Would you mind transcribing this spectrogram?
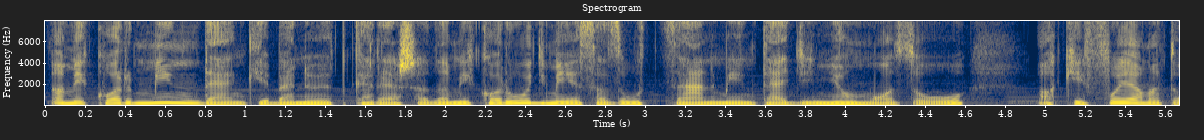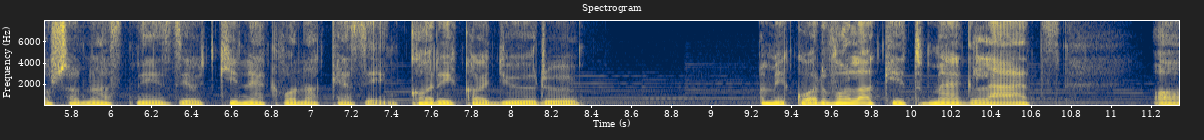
amikor mindenkiben őt keresed, amikor úgy mész az utcán, mint egy nyomozó, aki folyamatosan azt nézi, hogy kinek van a kezén karikagyűrű, amikor valakit meglátsz a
